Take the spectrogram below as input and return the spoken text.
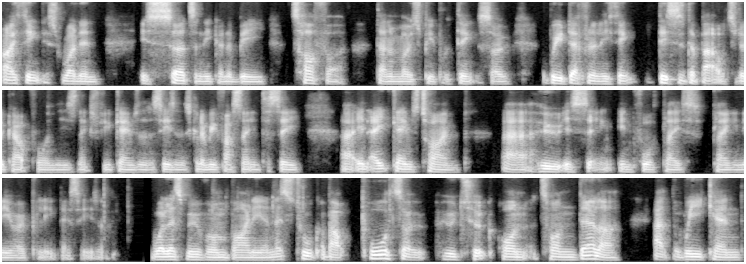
I think this running is certainly going to be tougher than most people think. So we definitely think this is the battle to look out for in these next few games of the season. It's going to be fascinating to see uh, in eight games' time uh, who is sitting in fourth place playing in the Europa League next season. Well, let's move on, Barney, and let's talk about Porto, who took on Tondela at the weekend.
